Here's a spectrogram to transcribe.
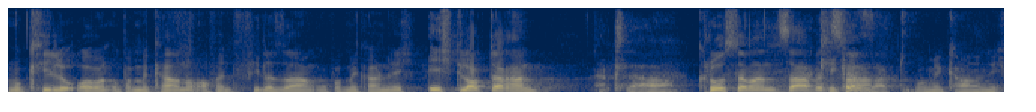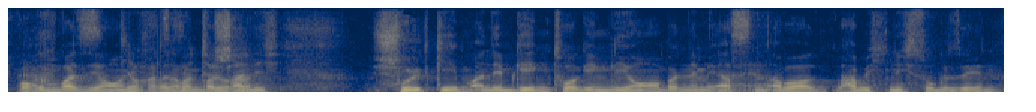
Mokile, Orban, Upamecano, auch wenn viele sagen Upamecano nicht. Ich glaube daran. Na klar. Klostermann, Der Sabitzer. Kicker sagt Upamecano nicht. Warum, weiß ich auch ja nicht. auch Weil sie wahrscheinlich Schuld geben an dem Gegentor gegen Lyon bei dem ersten, aber habe ich nicht so gesehen.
